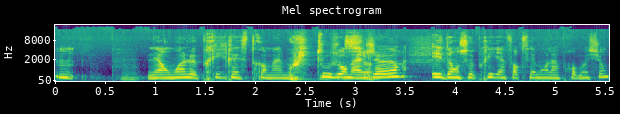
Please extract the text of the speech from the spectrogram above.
Mm. Mm. Néanmoins, le prix reste quand même toujours majeur. Et dans ce prix, il y a forcément la promotion.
